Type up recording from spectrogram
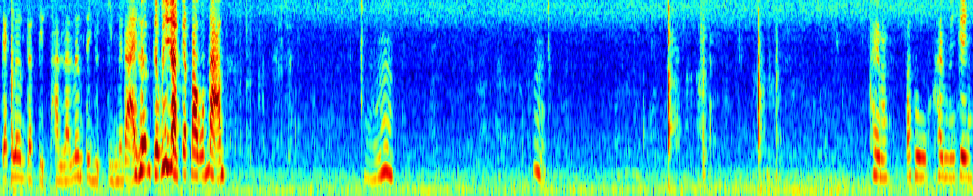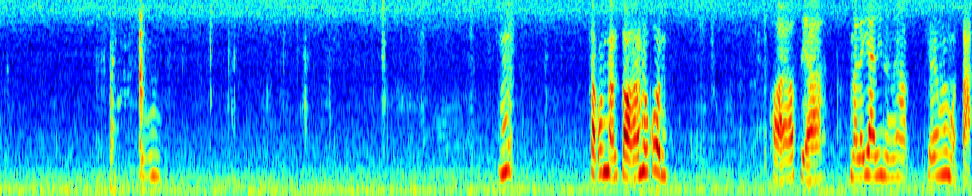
แจ็คเริ่มจะติดพันแล้วเริ่มจะหยุดกินไม่ได้ เริ่มจะไม่อยากกระตอบคำถามอืมอืม เค็มปลาทูเค็มจริงๆอืมอืมตอบคำถามต่อนะทุกคน ขอเสียมารยาทนิดนึงนะครับจะยังไม่หมดปาก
